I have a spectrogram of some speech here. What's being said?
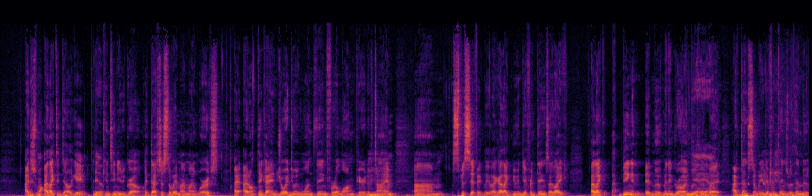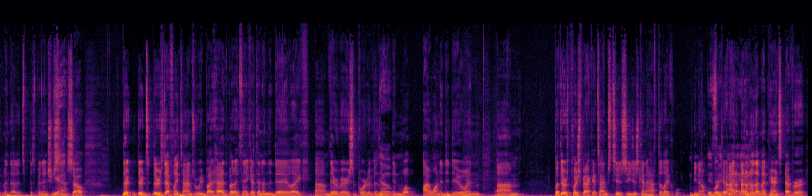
I just want I like to delegate and Yep. continue to grow. Like that's just the way my mind works. I, I don't think I enjoy doing one thing for a long period Mm-hmm. of time. Um, specifically, like I like doing different things. I like I like being in, in movement and growing movement, yeah. but I've done so many different things within movement that it's it's been interesting. Yeah. So there, there's there's definitely times where we butt heads, but I think at the end of the day, like um, they were very supportive in, Dope. in what I wanted to do, and um, but there was pushback at times too. So you just kind of have to like you know Is work it- it. I, yeah, don't, I don't know that my parents ever.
